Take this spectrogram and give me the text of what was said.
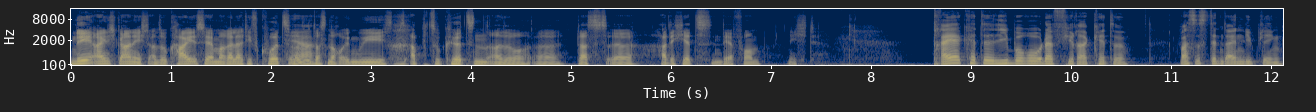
Nee, eigentlich gar nicht. Also Kai ist ja immer relativ kurz, also ja. also das noch irgendwie abzukürzen, also äh, das äh, hatte ich jetzt in der Form nicht. Dreierkette, Libero oder Viererkette? Was ist denn dein Liebling?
